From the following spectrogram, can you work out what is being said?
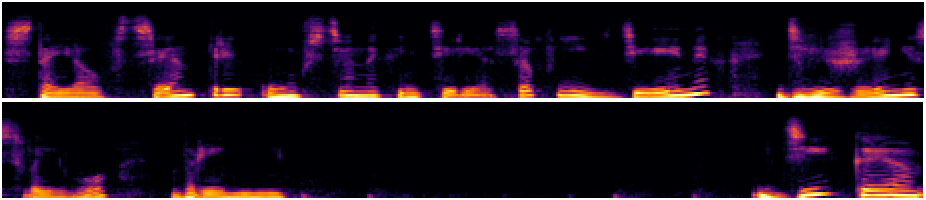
стоял в центре умственных интересов и идейных движений своего времени. Дикая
